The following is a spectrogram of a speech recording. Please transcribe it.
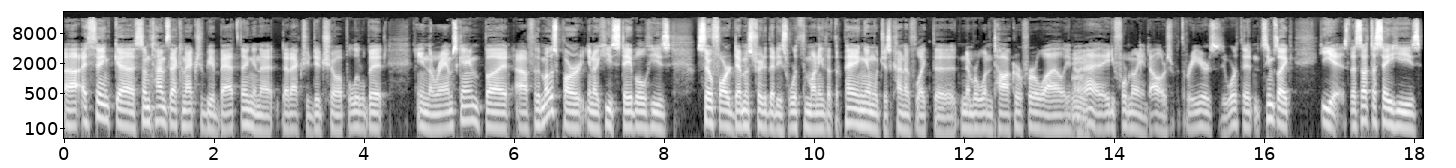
Uh, I think uh, sometimes that can actually be a bad thing, and that that actually did show up a little bit in the Rams game. But uh, for the most part, you know, he's stable. He's so far demonstrated that he's worth the money that they're paying him, which is kind of like the number one talker for a while. You know, mm. eh, eighty-four million dollars for three years is he worth it? And it seems like he is. That's not to say he's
